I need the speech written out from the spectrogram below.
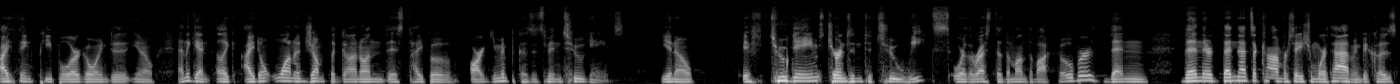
I think people are going to, you know, and again, like I don't want to jump the gun on this type of argument because it's been two games. You know, if two games turns into two weeks or the rest of the month of October, then then there then that's a conversation worth having because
